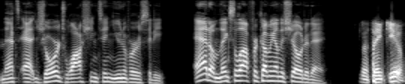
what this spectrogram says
and that's at George Washington University. Adam, thanks a lot for coming on the show today. No, thank you.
